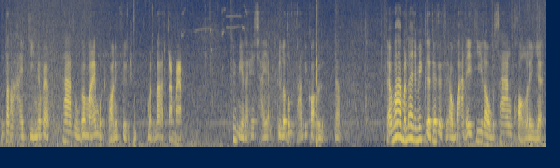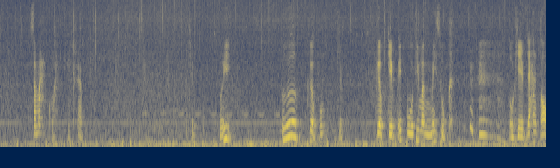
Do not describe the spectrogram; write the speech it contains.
อันตรายจริงนะแบบถ้าสูงต้นไม้หมดก่อนนี่คือมันน่าจะแบบไม่มีอะไรให้ใช้อะคือเราต้องไปฟามที่เกาะอื่นนะครับ แต่ว่ามันน่าจะไม่เกิดแค่แถวบ้านไอ้ที่เราสร้างของอะไรเงี้ยสมากกว่านะครับ เฮ้ย เออ เกือบผมเก็บ เกือบเก็บไอ้ปูที่มันไม่สุก โอเคย่างต่อ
